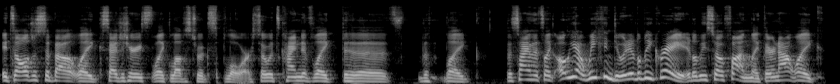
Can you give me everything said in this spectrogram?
it's all just about like Sagittarius like loves to explore, so it's kind of like the the like the sign that's like, oh yeah, we can do it. It'll be great. It'll be so fun. Like they're not like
